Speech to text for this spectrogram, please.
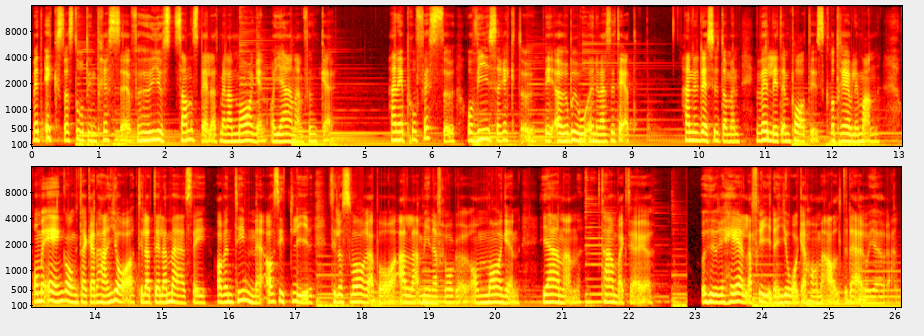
med ett extra stort intresse för hur just samspelet mellan magen och hjärnan funkar. Han är professor och vice rektor vid Örebro universitet. Han är dessutom en väldigt empatisk och trevlig man och med en gång tackade han ja till att dela med sig av en timme av sitt liv till att svara på alla mina frågor om magen, hjärnan, tarmbakterier och hur i hela friden yoga har med allt det där att göra.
